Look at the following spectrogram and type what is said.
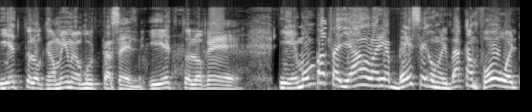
Y esto es lo que a mí me gusta hacer. Y esto es lo que. Y hemos batallado varias veces con el back and forward.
